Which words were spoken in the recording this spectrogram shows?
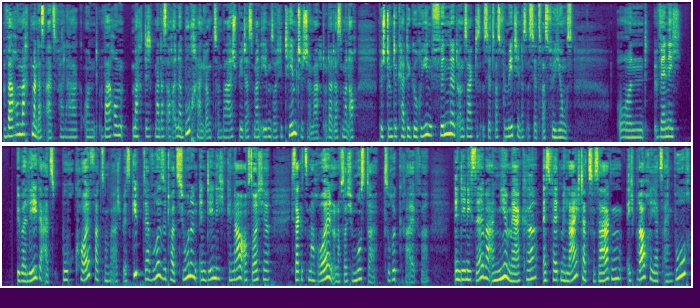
warum macht man das als Verlag und warum macht man das auch in der Buchhandlung zum Beispiel, dass man eben solche Thementische macht oder dass man auch bestimmte Kategorien findet und sagt, das ist jetzt was für Mädchen, das ist jetzt was für Jungs. Und wenn ich überlege als Buchkäufer zum Beispiel, es gibt ja wohl Situationen, in denen ich genau auf solche, ich sage jetzt mal Rollen und auf solche Muster zurückgreife, in denen ich selber an mir merke, es fällt mir leichter zu sagen, ich brauche jetzt ein Buch,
